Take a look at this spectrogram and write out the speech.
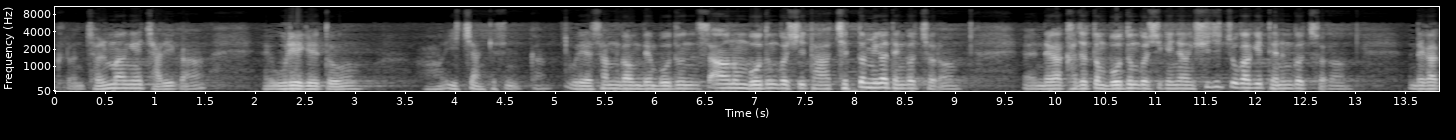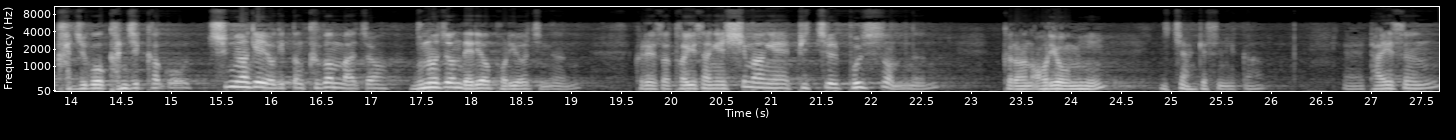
그런 절망의 자리가 우리에게도 어, 있지 않겠습니까? 우리의 삶 가운데 모든 쌓아놓은 모든 것이 다 잿더미가 된 것처럼 내가 가졌던 모든 것이 그냥 휴지 조각이 되는 것처럼 내가 가지고 간직하고 중요하게 여겼던 그것마저 무너져 내려 버려지는 그래서 더 이상의 희망의 빛을 볼 수 없는 그런 어려움이 있지 않겠습니까? 다윗은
